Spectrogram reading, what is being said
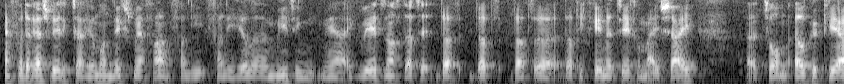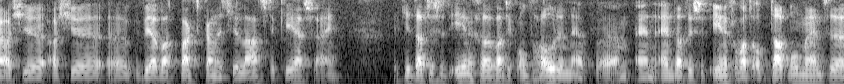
en voor de rest weet ik daar helemaal niks meer van, van die, van die hele meeting niet meer. Ik weet nog dat, dat, dat, dat, dat diegene tegen mij zei, Tom, elke keer als je, als je weer wat pakt, kan het je laatste keer zijn. Weet je, dat is het enige wat ik onthouden heb. ehm, en, en dat is het enige wat op dat moment eh,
